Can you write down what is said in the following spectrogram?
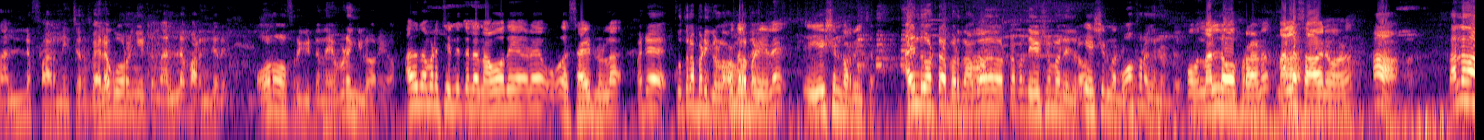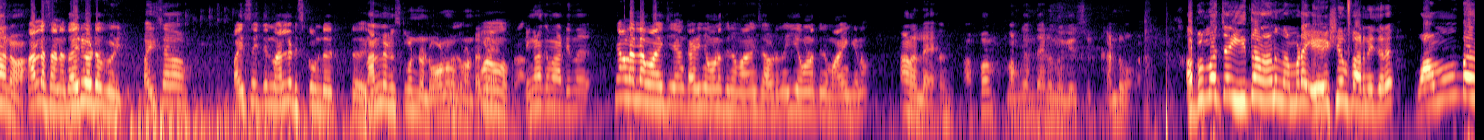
നല്ല ഫർണിച്ചർ വില കുറഞ്ഞിട്ട് നല്ല ഫർണിച്ചർ ഓൺ ഓഫർ കിട്ടുന്ന എവിടെങ്കിലും അറിയോ? അത് നമ്മുടെ ചെന്നിത്തല നവോദയയുടെ സൈഡിലുള്ള മറ്റേ കുത്തലപ്പടിക്കുള്ള കുത്തലപ്പടിയിലെ ഏഷ്യൻ ഫർണിച്ചർ അതിന്റെ തൊട്ടപ്പുറത്ത് നവോദയ തൊട്ടപ്പുറത്ത് Asian furniture Asian furniture offer എങ്ങനെയുണ്ട് നല്ല ഓഫറാണ് നല്ല സാധനമാണ്. ആ നല്ല സാധനമാണ്? നല്ല സാധനം ധൈര്യമായിട്ട് മേടിക്കും. പൈസ? പൈസ നല്ല ഡിസ്കൗണ്ട് നല്ല ഡിസ്കൗണ്ട് ഉണ്ട് ഓണം ഓഫർ ഓണം നിങ്ങളൊക്കെ നാട്ടിൽ നിന്ന് ഞങ്ങളെല്ലാം വാങ്ങിച്ച് ഞാൻ കഴിഞ്ഞ ഓണത്തിന് വാങ്ങിച്ചു അവിടുന്ന് ഈ ഓണത്തിന് വാങ്ങിക്കണം. ആണല്ലേ? അപ്പം നമുക്ക് എന്തായാലും ഒന്ന് കണ്ടു നോക്കാം അപ്പം വെച്ചാൽ ഇതാണ് നമ്മുടെ ഏഷ്യൻ ഫർണിച്ചർ വമ്പൻ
